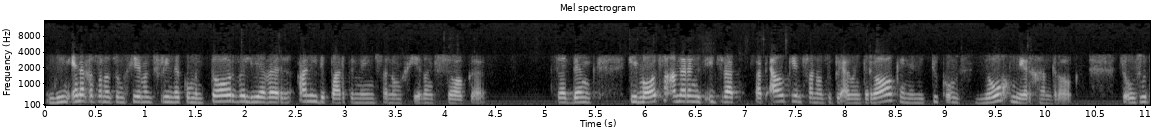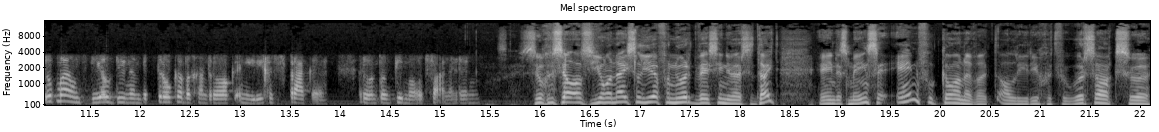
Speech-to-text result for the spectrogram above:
indien enige van ons omgewingsvriende kommentaar wil lewer aan die departement van omgewingsake. So ek dink klimaatsverandering is iets wat wat elkeen van ons op die ouend raak en in die toekoms nog meer gaan raak. So ons moet ook maar ons deel doen en betrokke begin raak in hierdie gesprekke rondom klimaatsverandering. So gesels Johan Nysel hier van Noordwes Universiteit en dis mense en vulkane wat al hierdie goed veroorsaak. So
